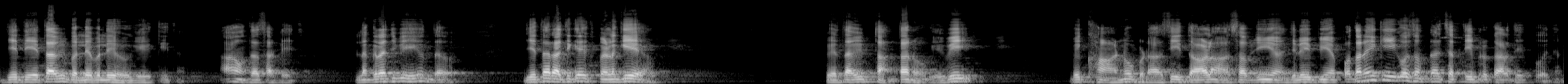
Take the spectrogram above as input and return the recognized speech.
ਜੇ ਦੇਤਾ ਵੀ ਬੱਲੇ ਬੱਲੇ ਹੋ ਗਈ ਤੀ ਤਾਂ। ਆ ਹੁੰਦਾ ਸਾਡੇ ਚ। ਲੰਗਰਾਂ 'ਚ ਵੀ ਇਹ ਹੁੰਦਾ ਵਾ। ਜੇ ਤਾਂ ਰੱਜ ਕੇ ਮਿਲ ਗਏ ਆ, ਫਿਰ ਤਾਂ ਵੀ ਧੰਨ ਧੰਨ ਹੋ ਗਏ ਵੀ ਵੀ ਖਾਣ ਨੂੰ ਬੜਾ ਸੀ, ਦਾਲਾਂ, ਸਬਜ਼ੀਆਂ, ਜਲੇਬੀਆਂ, ਪਤਾ ਨਹੀਂ ਕੀ ਕੁਛ ਹੁੰਦਾ 36 ਪ੍ਰਕਾਰ ਦੇ ਭੋਜਨ।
